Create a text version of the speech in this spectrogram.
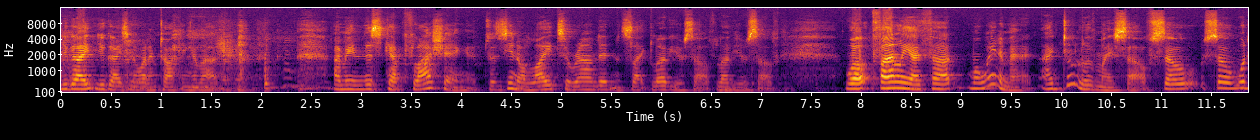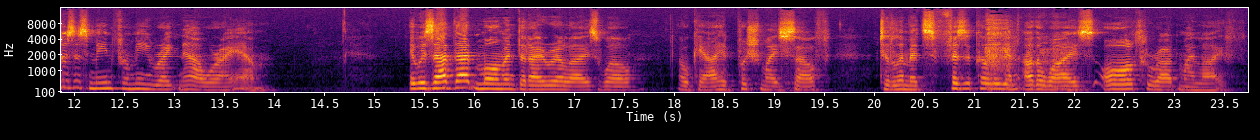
you guys, you guys know what I'm talking about. I mean, this kept flashing. It was, you know, lights around it, and it's like, love yourself, love yourself. Well, finally, I thought, well, wait a minute. I do love myself. So, so what does this mean for me right now, where I am? It was at that moment that I realized, well, okay, I had pushed myself to limits physically and otherwise all throughout my life.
